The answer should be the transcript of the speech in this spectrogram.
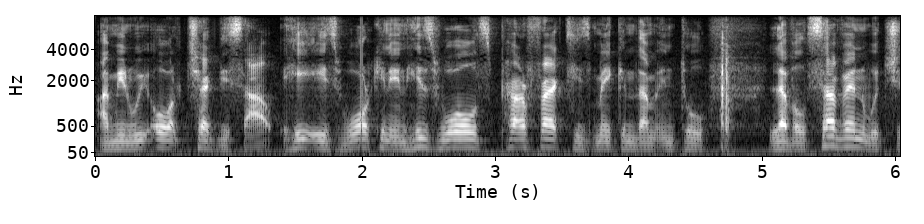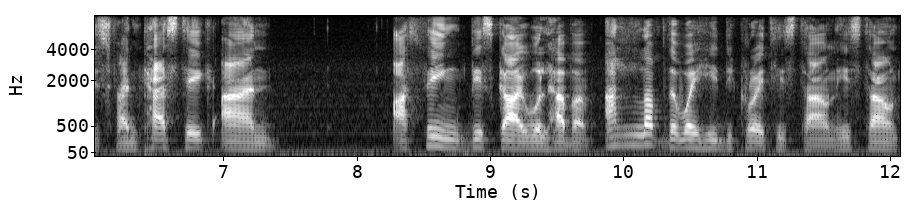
I mean we all check this out. He is working in his walls perfect. He's making them into level 7 which is fantastic and I think this guy will have a I love the way he decorate his town. His town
